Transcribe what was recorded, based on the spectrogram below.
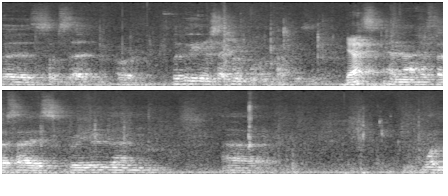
the subset, or look at the intersection of all the copies. Yes? And that has that size greater than, uh, one.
